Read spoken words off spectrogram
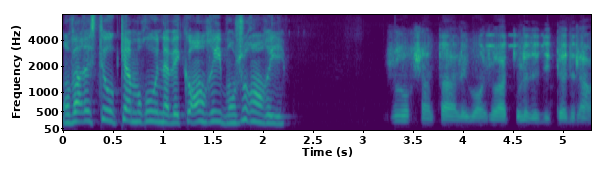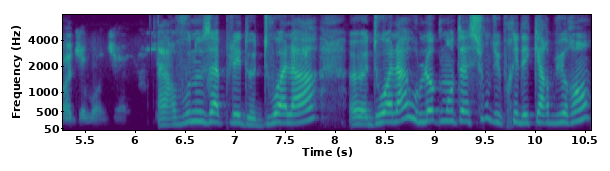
On va rester au Cameroun avec Henri. Bonjour, Henri. Bonjour, Chantal, et bonjour à tous les auditeurs de la Radio Mondiale. Alors, vous nous appelez de Douala, Douala où l'augmentation du prix des carburants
